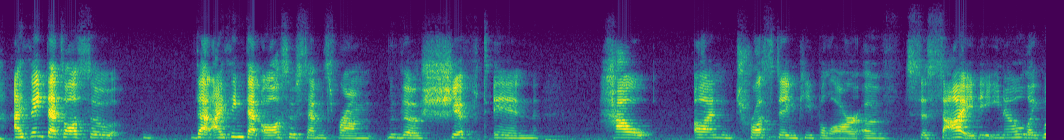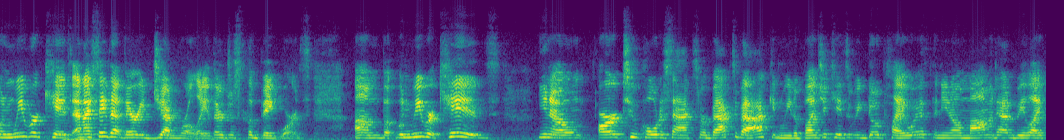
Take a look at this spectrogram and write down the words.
I think that's also that I think that also stems from the shift in how untrusting people are of society. You know, like when we were kids, and I say that very generally. They're just the big words. Um, but when we were kids, you know, our two cul-de-sacs were back to back, and we had a bunch of kids that we'd go play with, and you know, mom and dad would be like,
